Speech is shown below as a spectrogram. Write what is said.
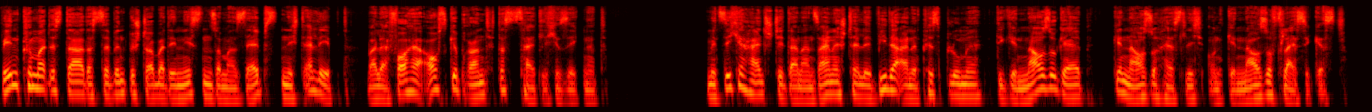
Wen kümmert es da, dass der Windbestäuber den nächsten Sommer selbst nicht erlebt, weil er vorher ausgebrannt das Zeitliche segnet? Mit Sicherheit steht dann an seiner Stelle wieder eine Pissblume, die genauso gelb, genauso hässlich und genauso fleißig ist.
